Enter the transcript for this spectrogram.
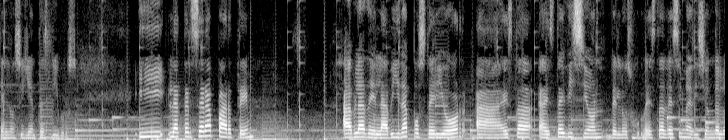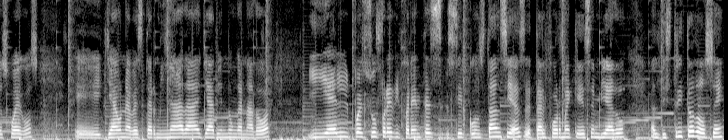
en los siguientes libros. Y la tercera parte habla de la vida posterior a esta, a esta edición de, los, de esta décima edición de los Juegos, eh, ya una vez terminada, ya habiendo un ganador, y él pues sufre diferentes circunstancias de tal forma que es enviado al Distrito 12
